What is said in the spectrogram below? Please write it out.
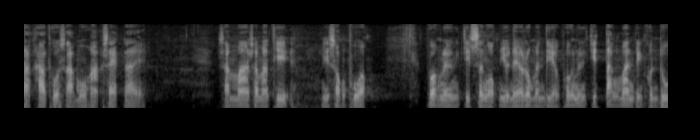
ราคาโทสะโมหะแทรกได้ สัมมาสมาธิมีสองพวก พวกหนึ่งจิตสงบอยู่ในอารมณ์เดียว พวกหนึ่งจิตตั้งมั่นเป็นคนดู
